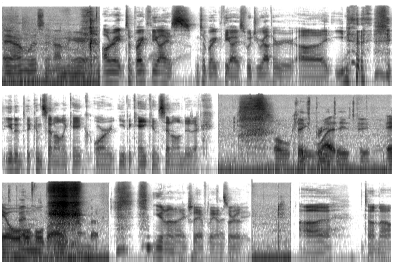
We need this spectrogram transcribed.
Hey, I'm listening. I'm here. All right, to break the ice, to break the ice, would you rather uh, eat eat a dick and sit on a cake, or eat a cake and sit on a dick? Okay, Cake's pretty what? tasty. Ayo, Depends hold what on. you're talking about. you don't actually have to answer it. Uh, don't know.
